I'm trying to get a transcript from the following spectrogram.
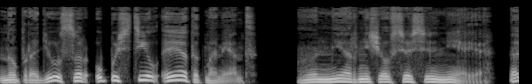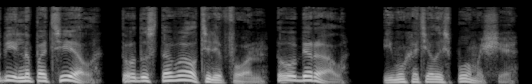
Но продюсер упустил и этот момент. Он нервничал все сильнее, обильно потел, то доставал телефон, то убирал. Ему хотелось помощи,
